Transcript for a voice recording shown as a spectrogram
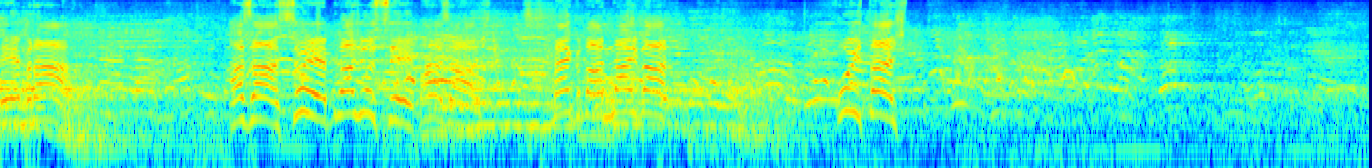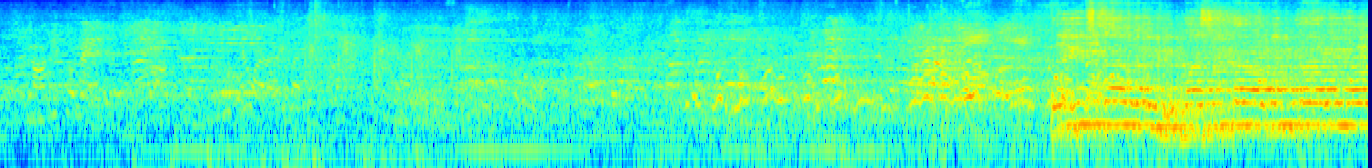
Debra! Azaz, Sueb, Lajusib, Azaz! Megvan, Naivan! Puitas. victoria, la ciudad.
